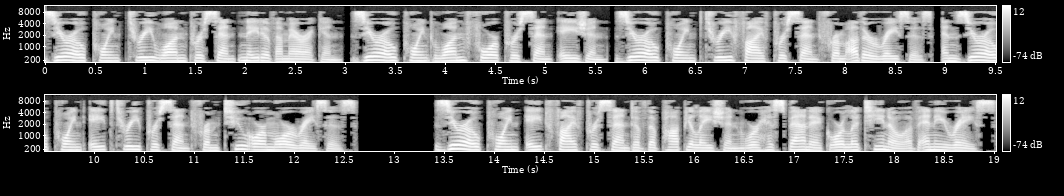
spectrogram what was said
0.31% Native American, 0.14% Asian, 0.35% from other races, and 0.83% from two or more races. 0.85% of the population were Hispanic or Latino of any race.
